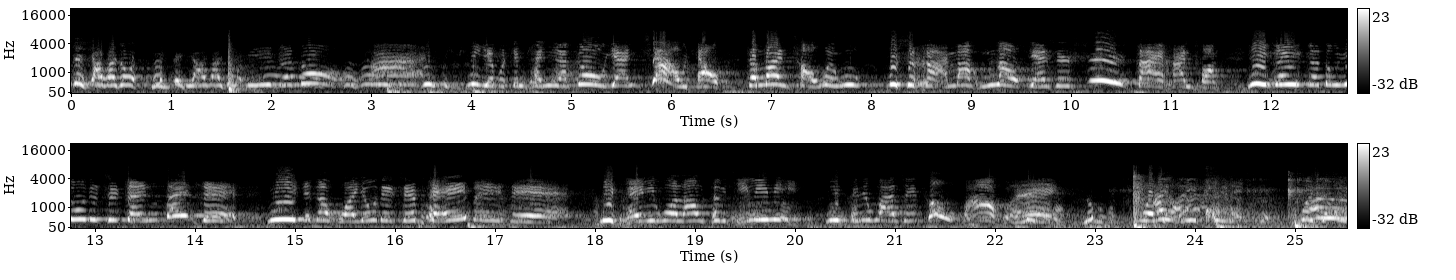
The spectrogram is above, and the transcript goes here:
是下官说，是下官说。你个奴才，你也不听天，你那狗眼瞧瞧，这满朝文武不是汗马功劳，便是实在寒窗，一个一个都有的是真本事，你这个货有的是配本事，你配的我老成心里密，你配的万岁头发灰。我叫你去，我叫你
